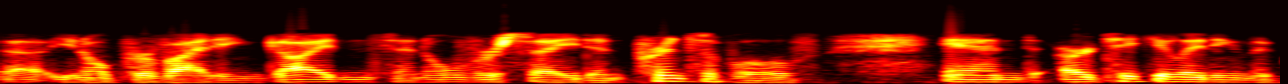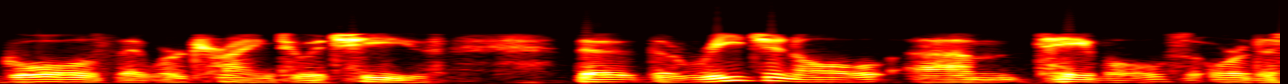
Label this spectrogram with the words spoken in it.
uh, you know, providing guidance and oversight and principles, and articulating the goals that we're trying to achieve. The the regional um, tables or the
